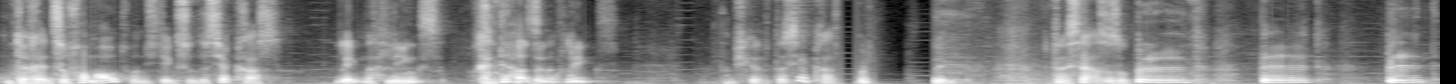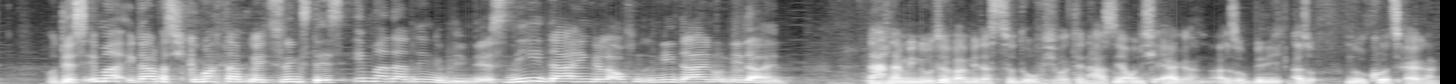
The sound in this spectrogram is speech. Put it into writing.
und der rennt so vorm Auto und ich denke so, das ist ja krass. Lenkt nach links, rennt der Hase nach links. Dann habe ich gedacht, das ist ja krass. Und dann ist der Hase so brrrt, brrrt, brrrt. Und der ist immer, egal was ich gemacht habe, rechts, links, der ist immer da drin geblieben. Der ist nie dahin gelaufen und nie dahin und nie dahin. Nach einer Minute war mir das zu doof. Ich wollte den Hasen ja auch nicht ärgern. Also bin ich, also nur kurz ärgern.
